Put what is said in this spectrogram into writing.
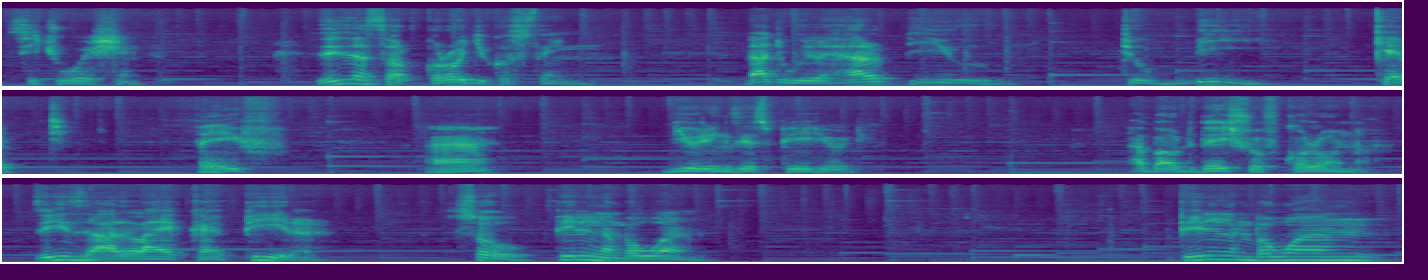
situation. This is a psychological thing that will help you to be kept safe uh, during this period about the issue of corona. These are like a pill. So, pill number one. Pill number one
